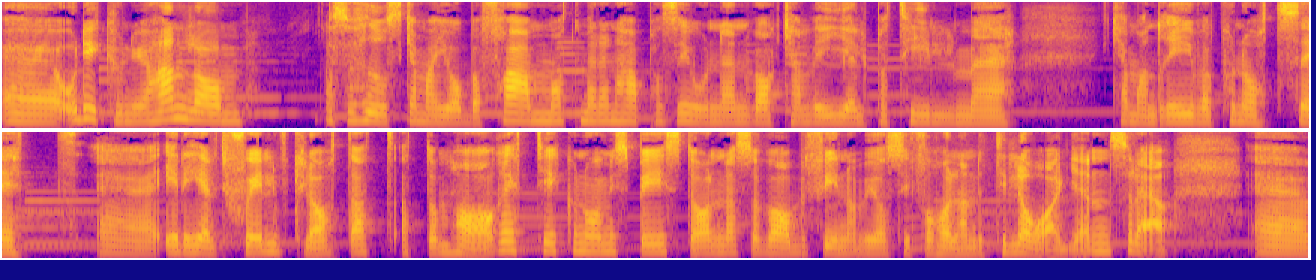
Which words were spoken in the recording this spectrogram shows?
Eh, och det kunde ju handla om alltså hur ska man jobba framåt med den här personen? Vad kan vi hjälpa till med? Kan man driva på något sätt? Eh, är det helt självklart att, att de har rätt till ekonomiskt bistånd? Alltså var befinner vi oss i förhållande till lagen? Sådär. Eh,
